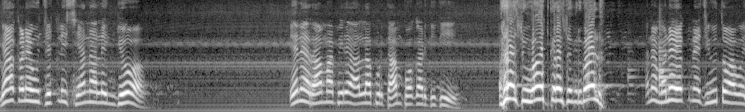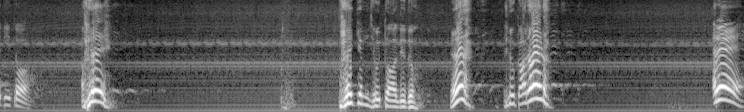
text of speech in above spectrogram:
ત્યાં કણે હું જેટલી સેના લઈને ગયો એને રામાપીરે આલાપુર ધામ પોગાડી દીધી. અરે શું વાત કરે છો બિરબલ અને મને એકને જીવતો આવવા દીધો. અરે. કેમ જીવતો આવી દીધો હે? એનું કારણ? અરે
